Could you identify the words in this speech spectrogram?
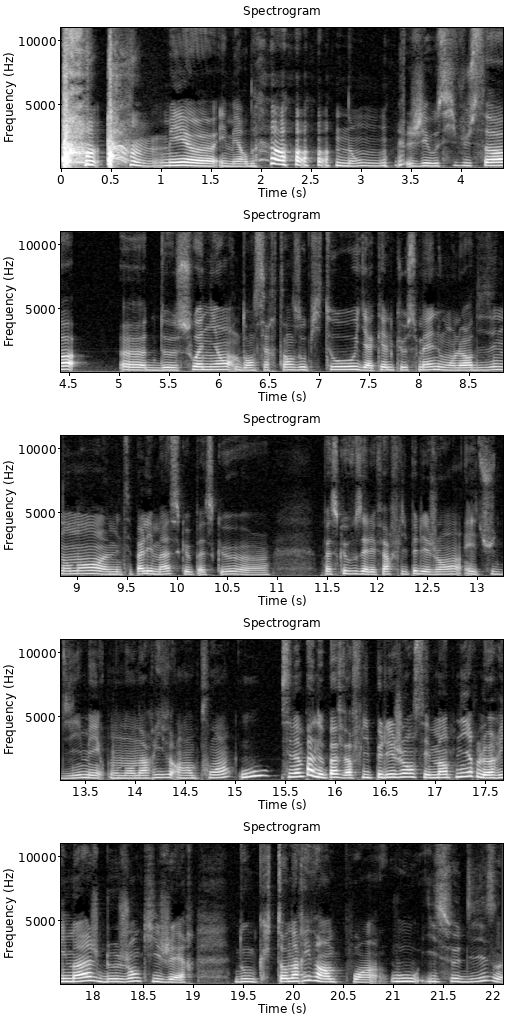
Mais, euh, et merde, non. J'ai aussi vu ça euh, de soignants dans certains hôpitaux il y a quelques semaines où on leur disait non, non, mettez pas les masques parce que, parce que vous allez faire flipper les gens. Et tu te dis, mais on en arrive à un point où c'est même pas ne pas faire flipper les gens, c'est maintenir leur image de gens qui gèrent. Donc tu en arrives à un point où ils se disent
